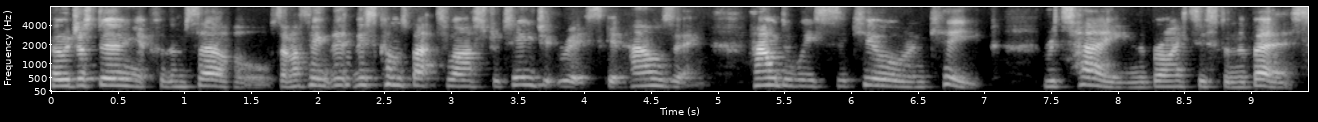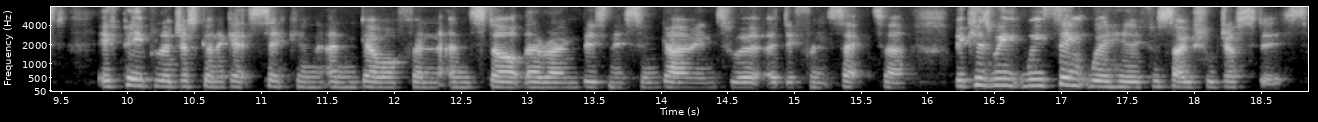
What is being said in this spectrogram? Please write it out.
who are just doing it for themselves. And I think that this comes back to our strategic risk in housing. How do we secure and keep, retain the brightest and the best if people are just going to get sick and, and go off and, and start their own business and go into a, a different sector because we, we think we're here for social justice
